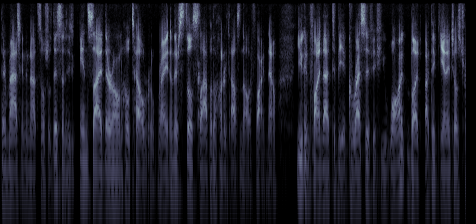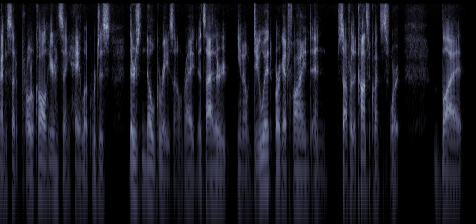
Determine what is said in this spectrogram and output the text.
their mask and they're not social distancing inside their own hotel room, right? And they're still slapped with a hundred thousand dollar fine. Now, you can find that to be aggressive if you want, but I think the NHL is trying to set a protocol here and saying, hey, look, we're just there's no gray zone, right? It's either you know do it or get fined and suffer the consequences for it. But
